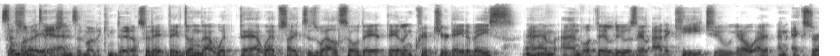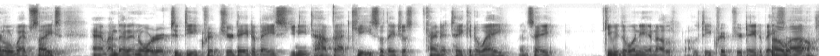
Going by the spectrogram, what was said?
some That's limitations right, yeah. in what it can do. So they, have done that with uh, websites as well. So they they'll encrypt your database, mm-hmm. um, and what they'll do is they'll add a key to you know a, an external website, um, and then in order to decrypt your database, you need to have that key. So they just kind of take it away and say give me the money and I'll, I'll decrypt your database. Oh, wow. Well.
